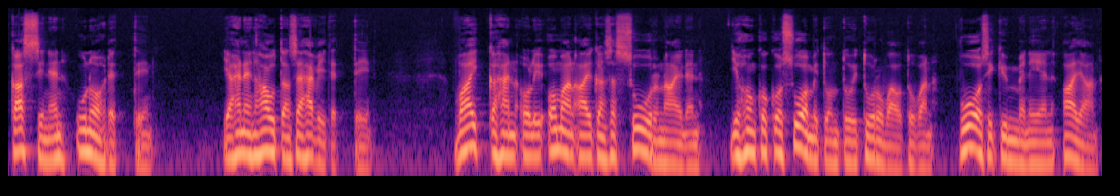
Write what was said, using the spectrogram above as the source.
Kassinen unohdettiin ja hänen hautansa hävitettiin, vaikka hän oli oman aikansa suurnainen, johon koko Suomi tuntui turvautuvan vuosikymmenien ajan,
